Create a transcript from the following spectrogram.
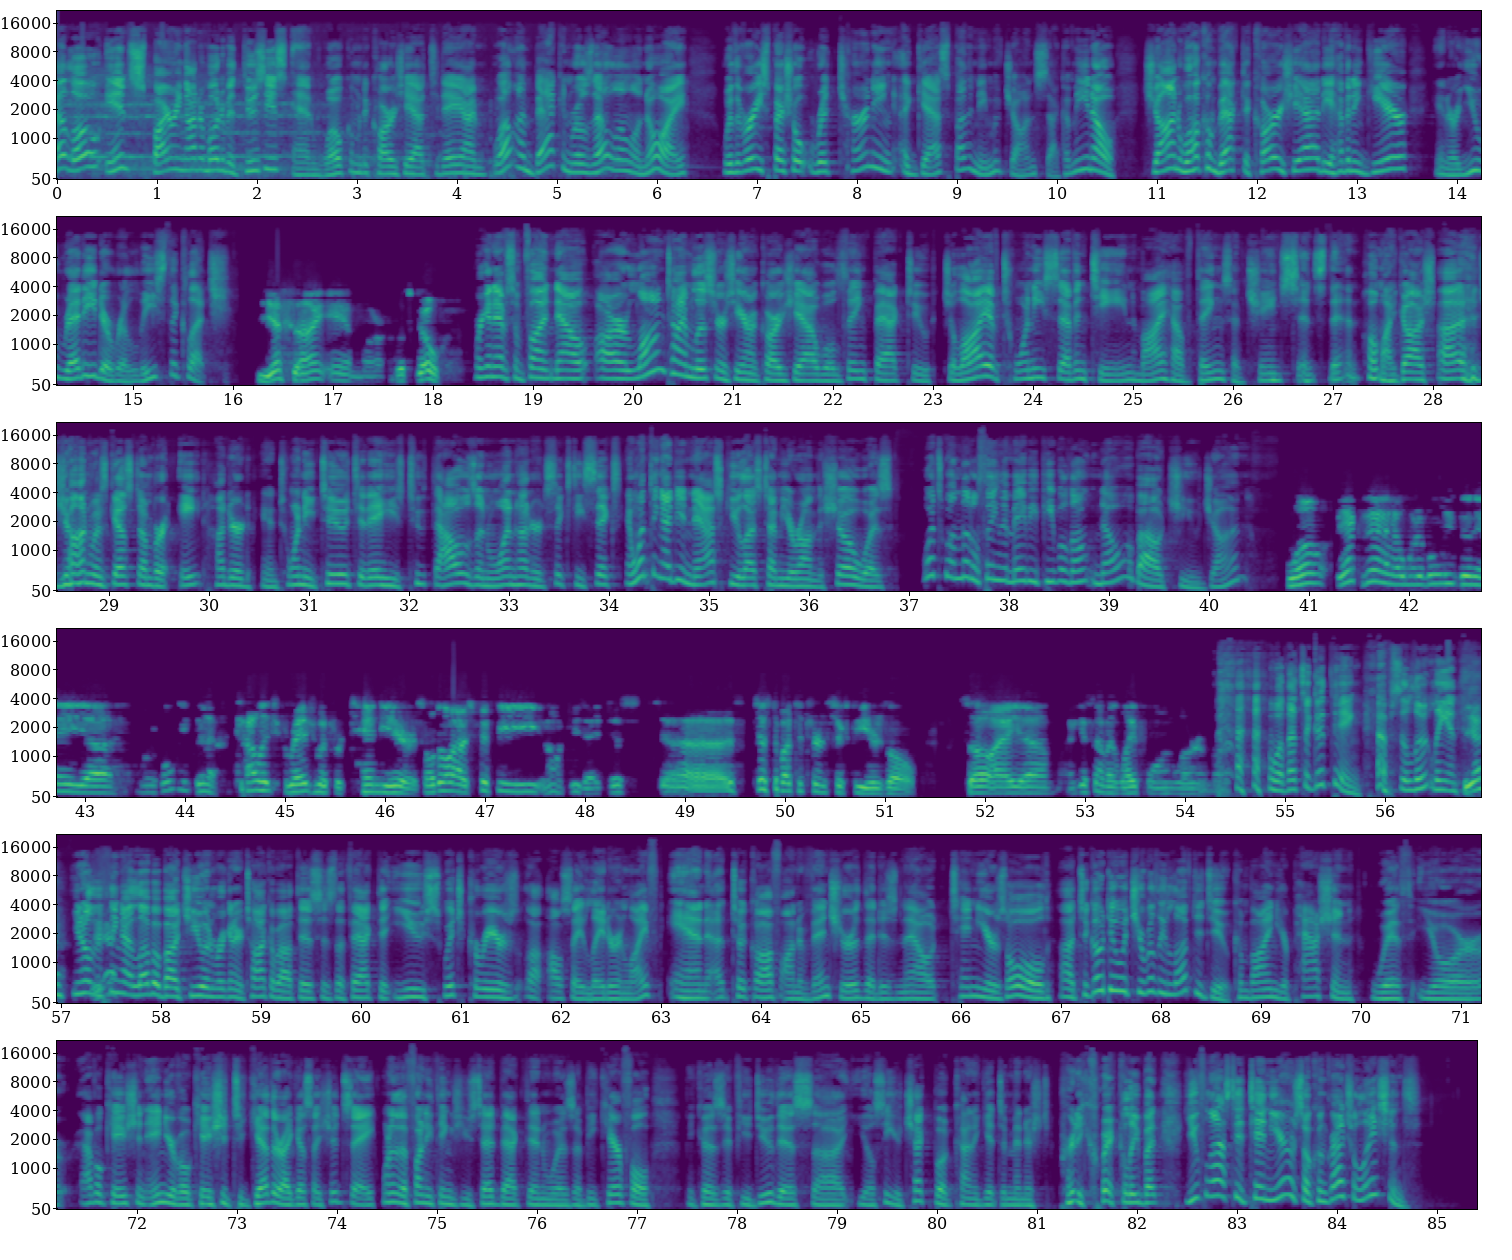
Hello, inspiring automotive enthusiasts, and welcome to Cars Yeah. Today I'm, well, I'm back in Roselle, Illinois with a very special returning guest by the name of John Sacamino. John, welcome back to Cars Yeah. Do you have any gear? And are you ready to release the clutch? Yes, I am, Mark. Let's go. We're going to have some fun. Now, our longtime listeners here on Cars Yeah will think back to July of 2017. My, how things have changed since then. Oh my gosh. Uh, John was guest number 822. Today he's 2,166. And one thing I didn't ask you last time you were on the show was, what's one little thing that maybe people don't know about you, John? Well, back then I would have only been a uh, have only been a college graduate for ten years. Although I was fifty, oh geez, I just uh, just about to turn sixty years old. So I, uh, I guess I'm a lifelong learner. well, that's a good thing. Absolutely. And, yeah, you know, the yeah. thing I love about you, and we're going to talk about this, is the fact that you switched careers, uh, I'll say later in life, and uh, took off on a venture that is now 10 years old uh, to go do what you really love to do. Combine your passion with your avocation and your vocation together, I guess I should say. One of the funny things you said back then was uh, be careful because if you do this, uh, you'll see your checkbook kind of get diminished pretty quickly. But you've lasted 10 years, so congratulations.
